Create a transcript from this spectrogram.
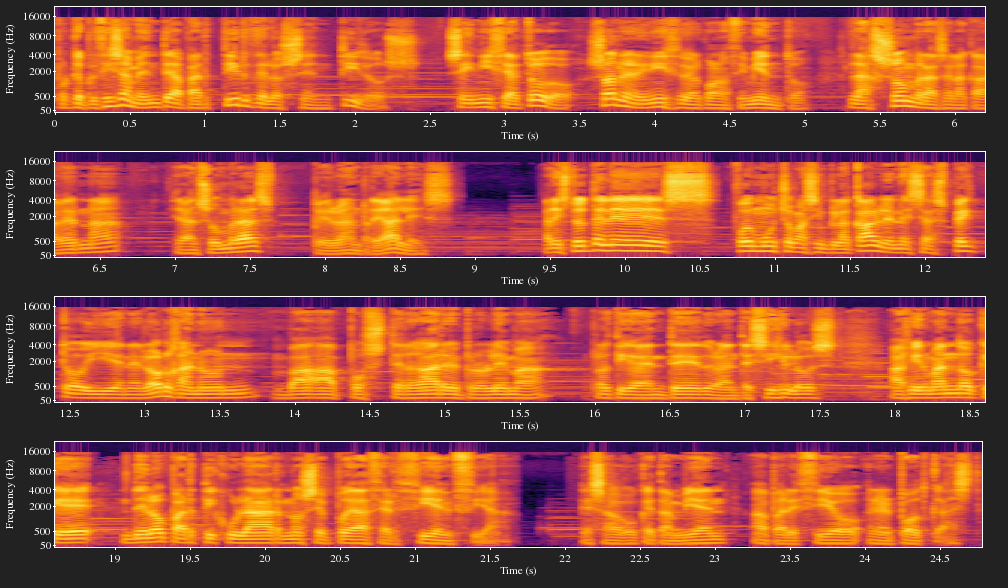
porque precisamente a partir de los sentidos se inicia todo, son el inicio del conocimiento. Las sombras de la caverna eran sombras, pero eran reales. Aristóteles fue mucho más implacable en ese aspecto y en el órganon va a postergar el problema prácticamente durante siglos, afirmando que de lo particular no se puede hacer ciencia. Es algo que también apareció en el podcast.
